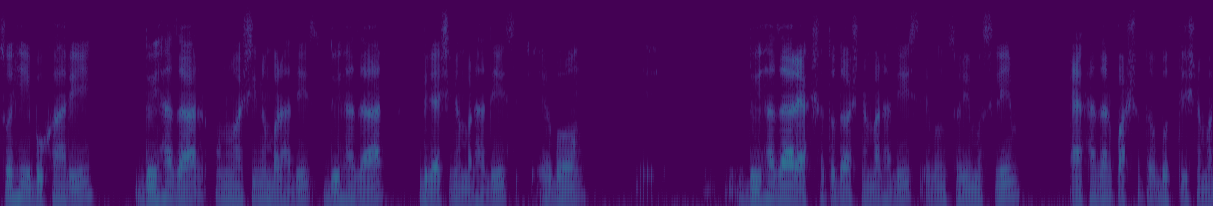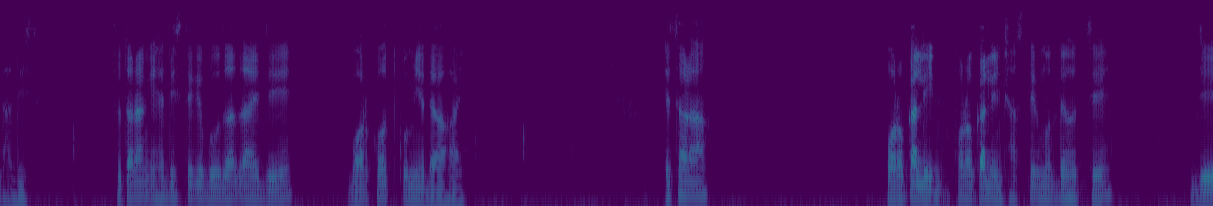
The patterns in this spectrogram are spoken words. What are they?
সহি বুখারি দুই হাজার উনআশি নম্বর হাদিস, দুই হাজার বিরাশি নম্বর হাদিস এবং দুই হাজার একশত দশ নম্বর হাদিস এবং সহি মুসলিম এক হাজার পাঁচশত বত্রিশ নম্বর হাদিস। সুতরাং এই হাদিস থেকে বোঝা যায় যে বরকত কমিয়ে দেওয়া হয়। এছাড়া পরকালীন পরকালীন শাস্তির মধ্যে হচ্ছে যে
